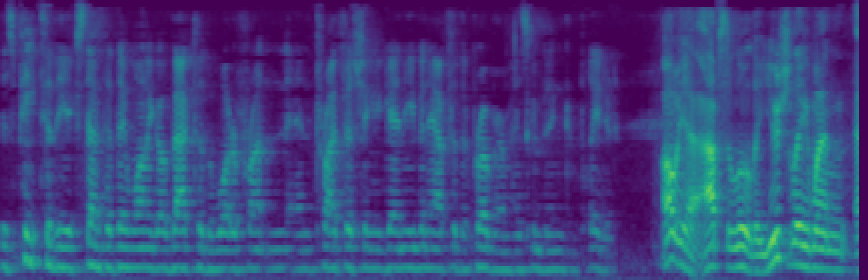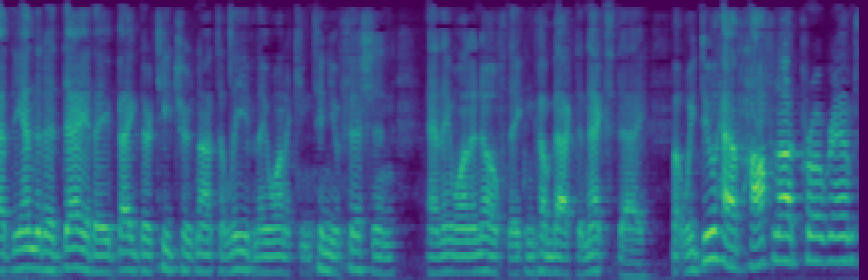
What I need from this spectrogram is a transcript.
is peaked to the extent that they want to go back to the waterfront and, and try fishing again even after the program has been completed. Oh yeah, absolutely. Usually when at the end of the day they beg their teachers not to leave and they want to continue fishing and they want to know if they can come back the next day. But we do have HOFNOD programs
